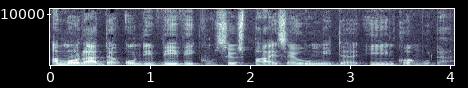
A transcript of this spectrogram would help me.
A morada onde vive com seus pais é úmida e incômoda.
